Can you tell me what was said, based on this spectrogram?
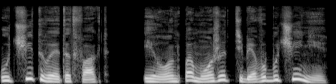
Учитывая этот факт, и он поможет тебе в обучении.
